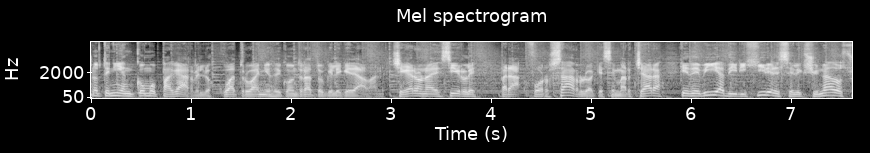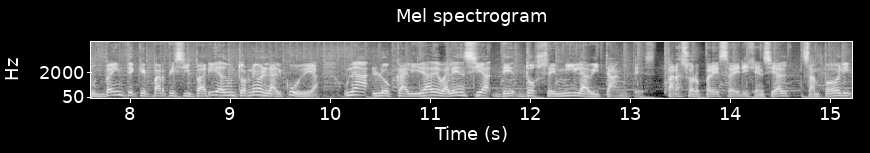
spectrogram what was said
no tenían cómo pagarle los cuatro años de contrato que le quedaban. Llegaron a decirle, para forzarlo a que se marchara, que debía dirigir el seleccionado sub-20 que participaría de un torneo en la Alcudia, una localidad de Valencia de 12.000 habitantes. Para sorpresa dirigencial, Sampaoli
